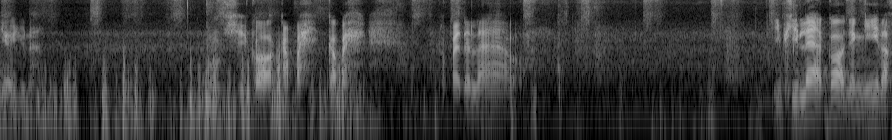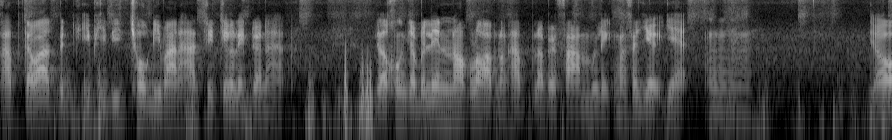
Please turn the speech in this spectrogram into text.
เยอะอยู่นะ โอเคก็กลับไป กลับไป กลับไปได้แล้วอีพีแรกก็อย่างนี้แหละครับ แต่ว่าเป็นอีพีที่โชคดีมากนะฮะเจอเจอเหล็กด้วยนะฮะเดี๋ยวคงจะไปเล่นนอกรอบนะครับ แล้วไปฟาร์มเหล็กมาซะเยอะแยะ อืม เดี๋ยว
